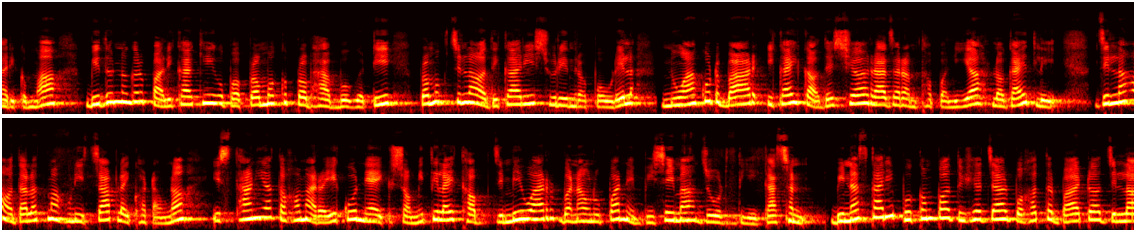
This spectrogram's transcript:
कार्यक्रममा विद्युत नगरपालिकाकी उपप्रमुख प्रभा बोगटी प्रमुख जिल्ला अधिकारी सुरेन्द्र पौडेल नुवाकोट बार इकाइका अध्यक्ष राजाराम थपलिया लगायतले जिल्ला अदालतमा हुने चापलाई घटाउन स्थानीय तहमा रहेको न्यायिक समितिलाई थप जिम्मेवार बनाउनु पर्ने विषयमा जोड दिएका छन्। विनाशकारी भूकम्प दुई हजार बहत्तरबाट जिल्ला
